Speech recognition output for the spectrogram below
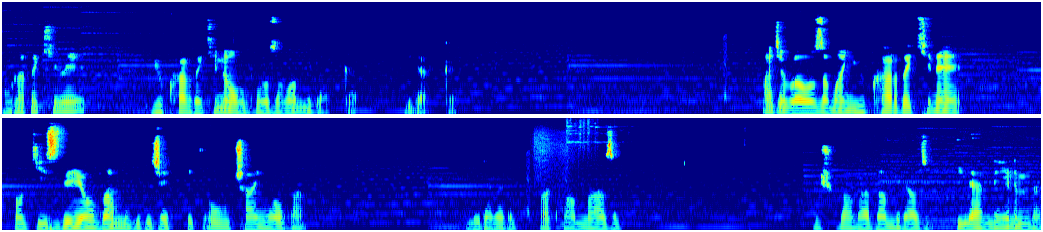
Buradaki mi? Yukarıdaki ne oldu o zaman? Bir dakika. Bir dakika. Acaba o zaman yukarıdakine o gizli yoldan mı gidecektik? O uçan yoldan. Bilemedim. Bakmam lazım. Şu dağlardan birazcık ilerleyelim de.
